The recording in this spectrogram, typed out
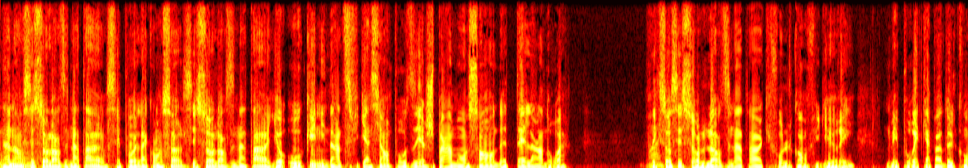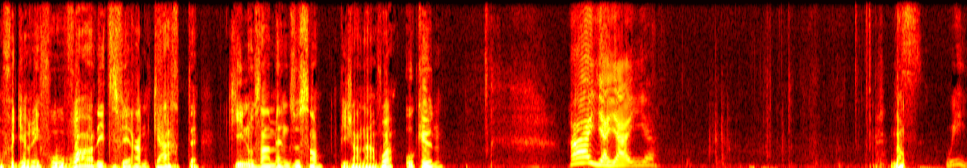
Non, non, Euh, c'est sur l'ordinateur. C'est pas la console, c'est sur l'ordinateur. Il n'y a aucune identification pour dire je prends mon son de tel endroit. Fait que ça, c'est sur l'ordinateur qu'il faut le configurer. Mais pour être capable de le configurer, il faut voir les différentes cartes qui nous emmènent du son. Puis j'en envoie aucune. Aïe, aïe, aïe. Donc, Oui.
